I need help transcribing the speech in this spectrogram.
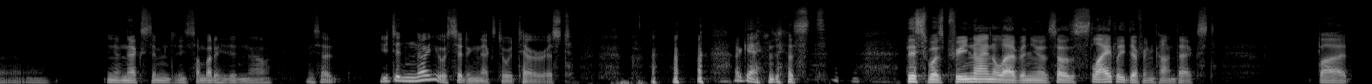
uh, you know, next to him, somebody he didn't know. And he said, you didn't know you were sitting next to a terrorist. Again, just this was pre 9 11, you know, so slightly different context, but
